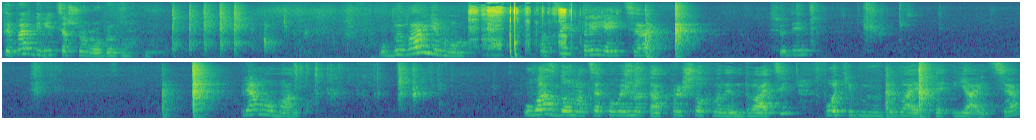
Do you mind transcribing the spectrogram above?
Тепер дивіться, що робимо. Убиваємо оцих три яйця сюди. Прямо в манку. У вас вдома це повинно так, пройшло хвилин 20, потім ви вбиваєте яйця.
